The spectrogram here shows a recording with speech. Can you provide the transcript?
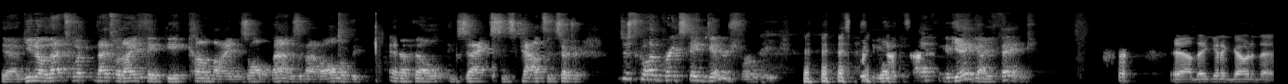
Yeah, you know that's what that's what I think the combine is all about. Is about all of the NFL execs and scouts, etc just go have great steak dinners for a week. That's pretty. That's the gig, I think. Yeah, they get to go to the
